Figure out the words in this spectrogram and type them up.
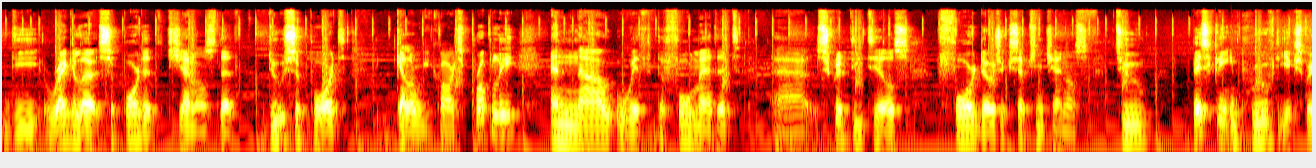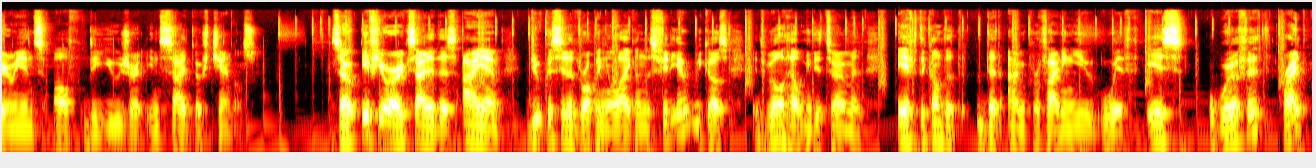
the regular supported channels that do support gallery cards properly and now with the formatted uh, script details for those exception channels to basically improve the experience of the user inside those channels. So if you are excited as I am, do consider dropping a like on this video because it will help me determine if the content that I'm providing you with is worth it, right?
